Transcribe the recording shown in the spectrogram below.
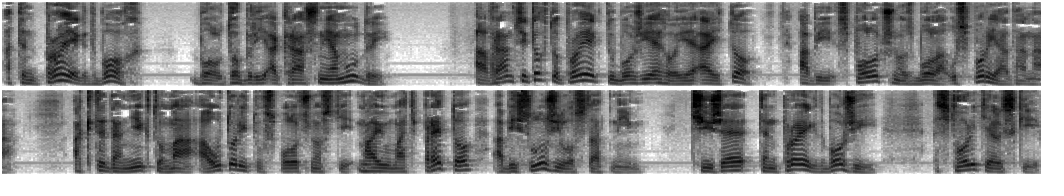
A ten projekt Boh bol dobrý a krásny a múdry. A v rámci tohto projektu Božieho je aj to, aby spoločnosť bola usporiadaná. Ak teda niekto má autoritu v spoločnosti, majú mať preto, aby slúžil ostatným. Čiže ten projekt Boží, stvoriteľský,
